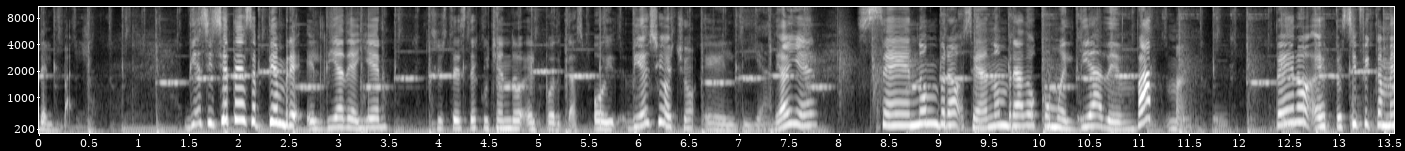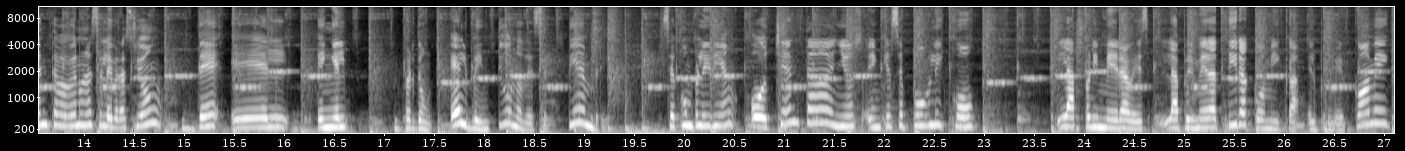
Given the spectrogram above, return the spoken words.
del baile. 17 de septiembre, el día de ayer, si usted está escuchando el podcast hoy 18, el día de ayer, se, nombró, se ha nombrado como el día de Batman pero específicamente va a haber una celebración de el, en el, perdón, el 21 de septiembre. Se cumplirían 80 años en que se publicó la primera vez, la primera tira cómica, el primer cómic,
